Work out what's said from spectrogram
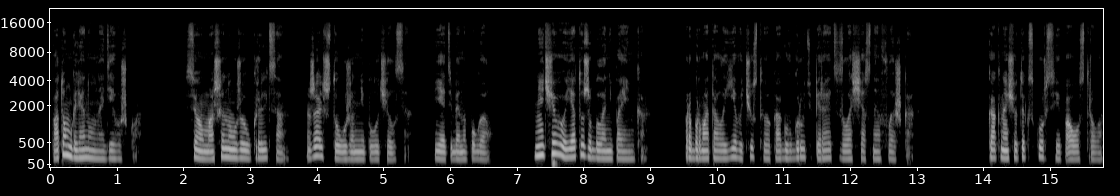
Потом глянул на девушку. Все, машина уже у крыльца. Жаль, что ужин не получился. Я тебя напугал. Ничего, я тоже была не паинька. Пробормотала Ева, чувствуя, как в грудь упирается злосчастная флешка. Как насчет экскурсии по острову?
